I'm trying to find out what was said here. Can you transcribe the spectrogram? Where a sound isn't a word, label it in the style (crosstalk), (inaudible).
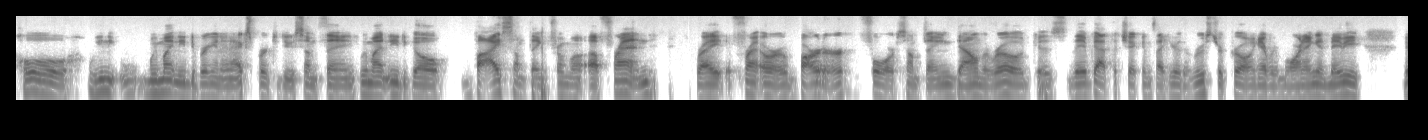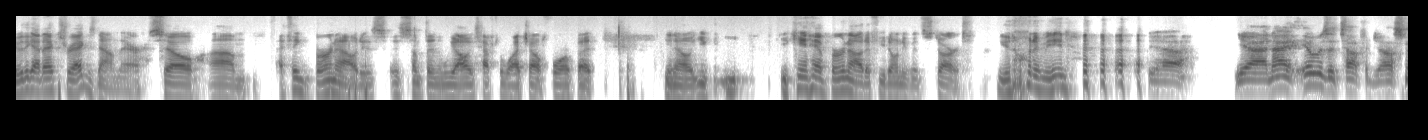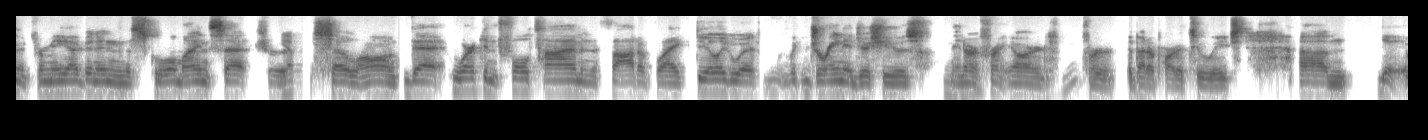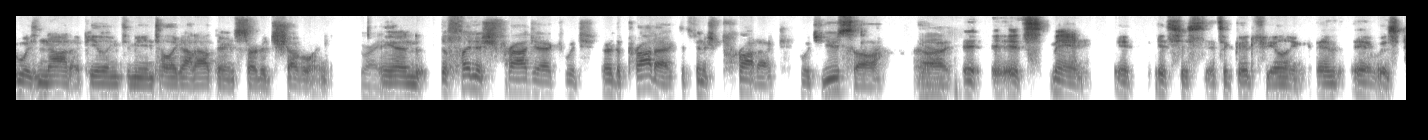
oh we need, we might need to bring in an expert to do some things. We might need to go buy something from a, a friend right? A friend or barter for something down the road because they've got the chickens. I hear the rooster crowing every morning and maybe maybe they got extra eggs down there. So um, I think burnout is is something we always have to watch out for but you know you, you can't have burnout if you don't even start. You know what i mean? (laughs) Yeah. Yeah and i it was a tough adjustment for me. I've been in the school mindset for Yep. so long that working full time and the thought of like dealing with, with drainage issues in our front yard for the better part of two weeks um it was not appealing to me until i got out there and started shoveling right. And the finished project which or the product the finished product which you saw uh it, it's man it it's just it's a good feeling. And it was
